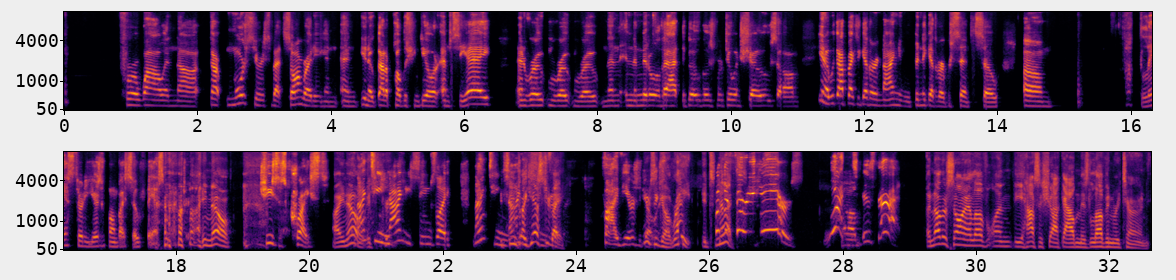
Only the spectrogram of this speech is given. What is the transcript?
for a while and uh, got more serious about songwriting and, and, you know, got a publishing deal at MCA and wrote and wrote and wrote. And then in the middle of that, the Go-Go's were doing shows. Um, you know, we got back together in 90. We've been together ever since. So, um, fuck, the last 30 years have gone by so fast. I know. Jesus Christ. I know. 1990 seems like 1990 It seems like yesterday, five years ago. years ago. Right. It's Look nuts. 30 years. What is Um, that? Another song I love on the House of Schock album is Love in Return.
